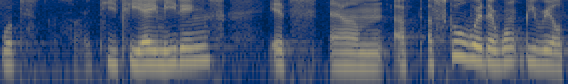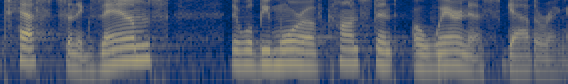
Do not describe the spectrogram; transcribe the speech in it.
whoops, sorry, PTA meetings. It's um, a, a school where there won't be real tests and exams. there will be more of constant awareness gathering.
